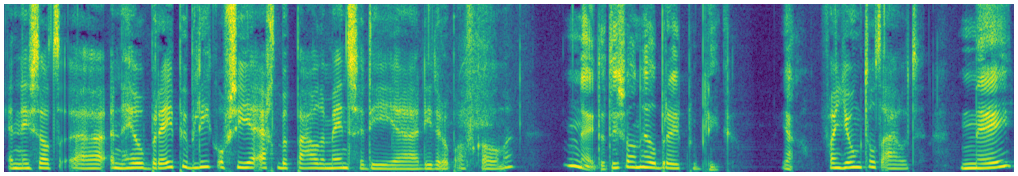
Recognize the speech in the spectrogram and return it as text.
En is dat eh, een heel breed publiek of zie je echt bepaalde mensen die, die erop afkomen? Nee, dat is wel een heel breed publiek. Van jong tot oud. Nee,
